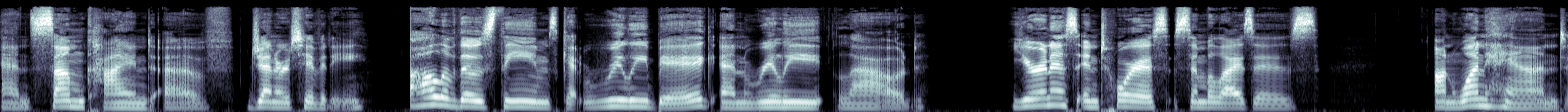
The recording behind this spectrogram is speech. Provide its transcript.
and some kind of generativity, all of those themes get really big and really loud. Uranus in Taurus symbolizes, on one hand,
